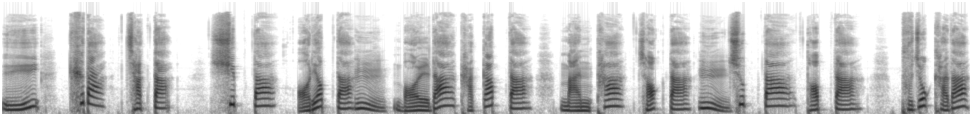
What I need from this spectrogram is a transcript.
与科大。 작다、쉽다、어렵다、 嗯 멀다, 가깝다, 많다, 적다, 嗯， 춥다, 덥다, 부족하다,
